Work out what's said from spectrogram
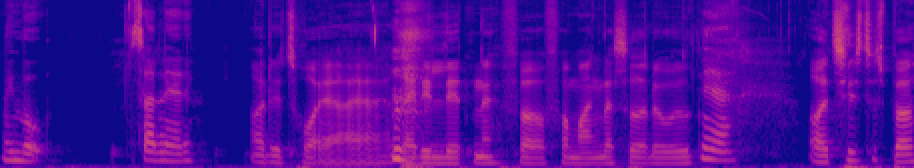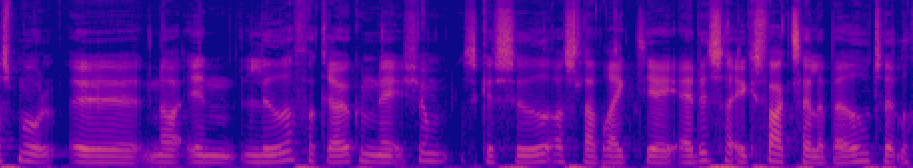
vi må. Sådan er det. Og det tror jeg er rigtig lettende for, for mange, der sidder derude. Ja. Og et sidste spørgsmål. Øh, når en leder for Greve Gymnasium skal sidde og slappe rigtig af, er det så X-Factor eller badehotellet?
